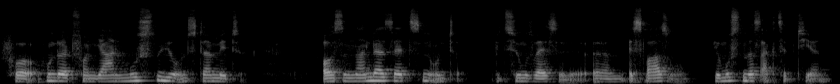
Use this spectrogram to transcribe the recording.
Vor hundert von Jahren mussten wir uns damit auseinandersetzen und beziehungsweise ähm, es war so. Wir mussten das akzeptieren.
